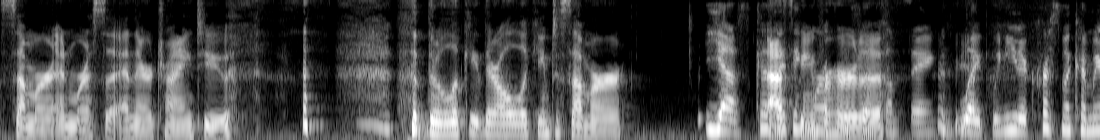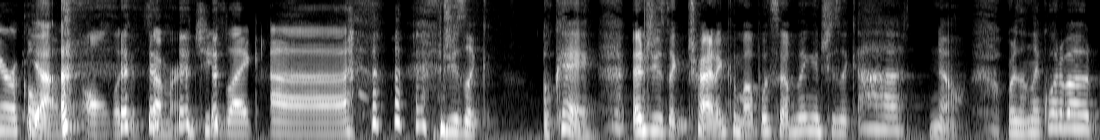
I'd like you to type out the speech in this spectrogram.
Summer and Marissa, and they're trying to. they're looking. They're all looking to Summer. Yes, because I think Asking for her to- something Yeah. like, "We need a Christmas miracle." Yeah. And all look at Summer, and she's like, "Uh." She's like, "Okay," and she's like trying to come up with something, and she's like, "Ah, no." Or then like, "What about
